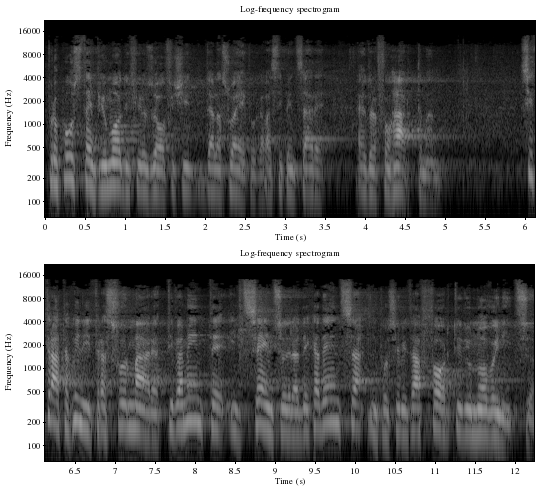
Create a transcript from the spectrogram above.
proposta in più modi filosofici dalla sua epoca, basti pensare a Edward von Hartmann. Si tratta quindi di trasformare attivamente il senso della decadenza in possibilità forti di un nuovo inizio.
